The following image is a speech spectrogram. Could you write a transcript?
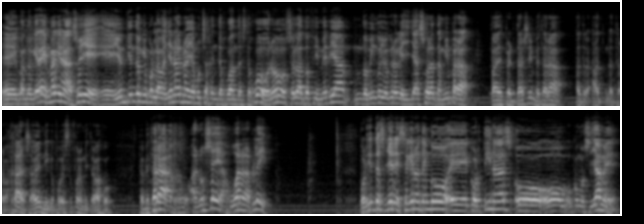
Eh, cuando queráis, máquinas, oye, eh, yo entiendo que por la mañana no haya mucha gente jugando a este juego, ¿no? Son las doce y media, un domingo yo creo que ya es hora también para, para despertarse y empezar a, trabajar, ¿sabes? Ni que esto fuera mi trabajo. Para empezar a, a, no sé, a jugar a la Play. Por cierto, señores, sé que no tengo eh, cortinas o, o como se llame.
